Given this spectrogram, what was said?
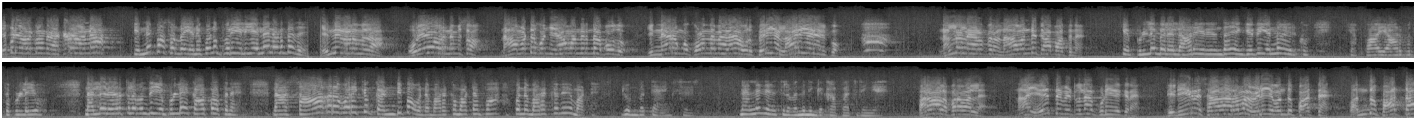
அது எப்படி வளர்க்கணும் அக்கறை வேணா என்னப்பா சொல்ற? எனக்கு ஒண்ணும் புரியலையே. என்ன நடந்தது? என்ன நடந்ததா? ஒரே ஒரு நிமிஷம். நான் மட்டும் கொஞ்சம் ஏமாந்திருந்தா போதும். இந்நேரம் உங்க குழந்தை மேல ஒரு பெரிய லாரி ஏறி இருக்கும். நல்ல நேரத்துல நான் வந்து காப்பாத்தினேன். என் பிள்ளை மேல லாரி இருந்தா எங்க எது என்ன இருக்கும் எப்பா யார் பத்த பிள்ளையோ? நல்ல நேரத்துல வந்து என் பிள்ளைய காப்பாத்தினேன். நான் சாகர வரைக்கும் கண்டிப்பா உன்னை மறக்க மாட்டேன்ப்பா. உன்னை மறக்கவே மாட்டேன். ரொம்ப தேங்க்ஸ் சார் நல்ல நேரத்துல வந்து நீங்க காப்பாத்துறீங்க பரவாயில்ல பரவாயில்ல. நான் எழுத்து வீட்டுல தான் குடியிருக்கிறேன். திடீர்னு சாதாரணமா வெளியே வந்து பார்த்தேன். வந்து பார்த்தா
